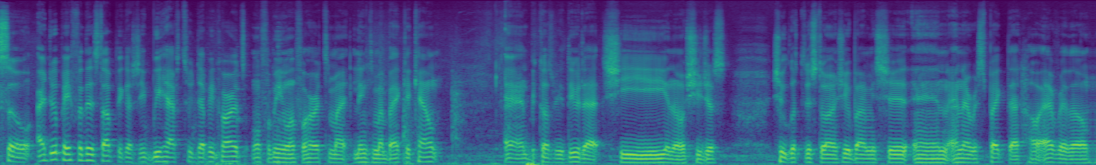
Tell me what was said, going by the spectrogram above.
So I do pay for this stuff because she, we have two debit cards, one for me, one for her, to my link to my bank account. And because we do that, she, you know, she just she'll go to the store and she'll buy me shit, and and I respect that. However, though,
